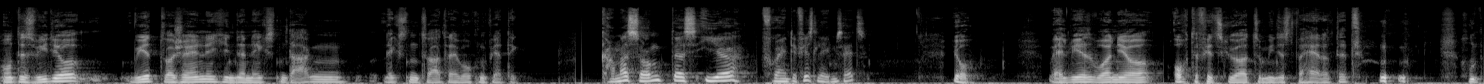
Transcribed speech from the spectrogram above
und das Video wird wahrscheinlich in den nächsten Tagen, nächsten zwei, drei Wochen fertig. Kann man sagen, dass ihr Freunde fürs Leben seid? Ja, weil wir waren ja 48 Jahre zumindest verheiratet. und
